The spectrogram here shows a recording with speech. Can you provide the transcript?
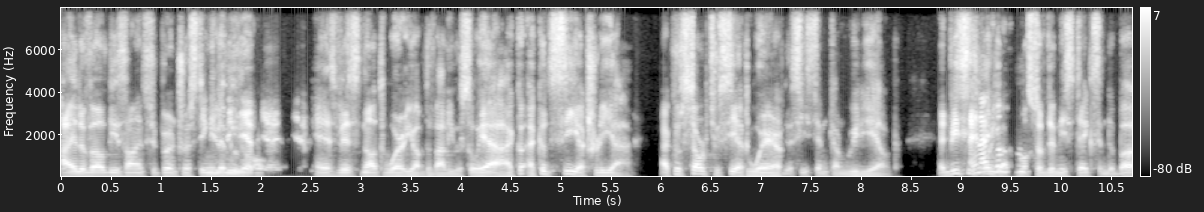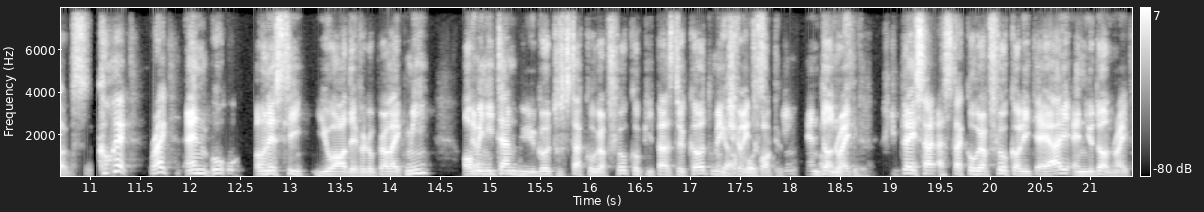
High level design, super interesting in the middle is this not where you have the value? So yeah, I could, I could see actually, yeah, I could start to see at where the system can really help. And this is And where you have most of the mistakes and the bugs. Correct, right? And honestly, you are a developer like me. How Yeah. many times do you go to Stack Overflow, copy paste the code, make Yeah, sure it's course you do. working, and done, right? Replace a, a Stack Overflow, call it AI, and you're done, right?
